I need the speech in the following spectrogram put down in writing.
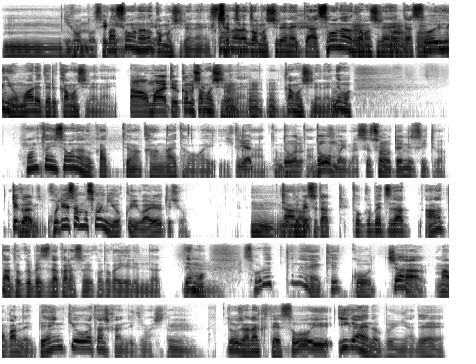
うん。日本の世間まあそうなのかもしれない。そうなのかもしれないってあそうなのかもしれないってうんそういうふうに思われてるかもしれない。あ思われてるかもしれない。かもしれない、かもしれない、でも本当にそうなのかっていうのは考えた方がいいかなとどう思ったんどう思います？その点については。てか、うん。堀江さんもそういうふうによく言われるでしょ？うん。特別だって。特別だあなたは特別だからそういうことが言えるんだ。でも、うん。それってね結構じゃあまあわかんない。勉強は確かにできました、うん。そうじゃなくてそういう以外の分野で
